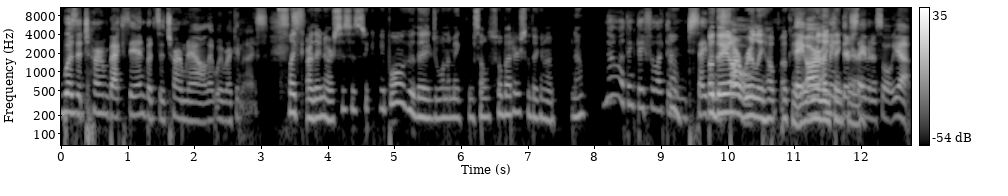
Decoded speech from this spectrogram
was a term back then, but it's a term now that we recognize. It's like, are they narcissistic people who they want to make themselves feel better, so they're gonna no? No, I think they feel like they're Oh. saving. Oh, they are really hope. Okay, they, they, are. Really I mean, think they're, they're, saving a soul. Yeah.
